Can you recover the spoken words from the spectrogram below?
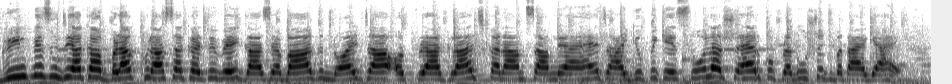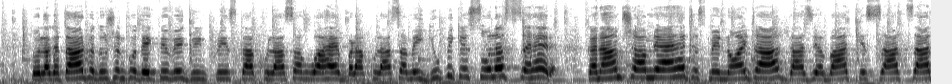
ग्रीन पीस इंडिया का बड़ा खुलासा करते हुए गाजियाबाद, नोएडा और प्रयागराज का नाम सामने आया है, जहाँ यूपी के 16 शहर को प्रदूषित बताया गया है। तो लगातार प्रदूषण को देखते हुए ग्रीन पीस का खुलासा हुआ है। बड़ा खुलासा में यूपी के 16 शहर का नाम सामने आया है, जिसमें नोएडा, गाजियाबाद के साथ साथ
